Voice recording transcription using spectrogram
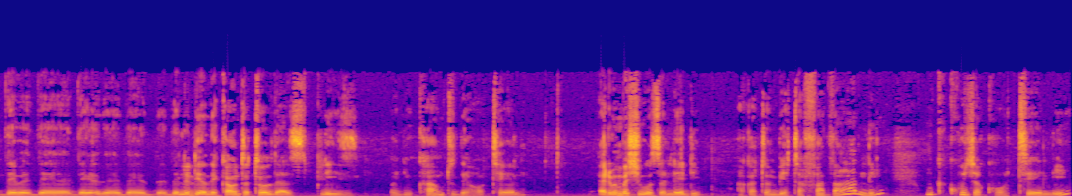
the, the, the, the, the, the lady at the counter told us, please, when you come to the hotel, I remember she was a lady, akatuambia tafadhali, mkikuja kwa hoteli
